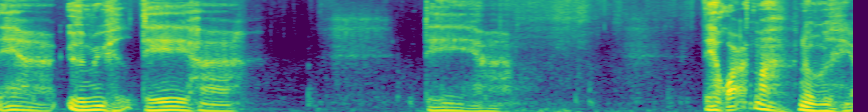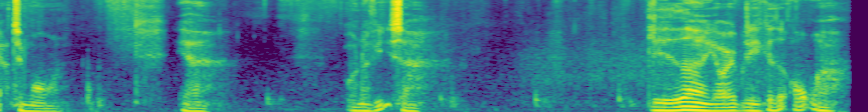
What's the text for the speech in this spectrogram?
det her ydmyghed, det har det har det har rørt mig noget her til morgen. Jeg underviser leder i øjeblikket over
